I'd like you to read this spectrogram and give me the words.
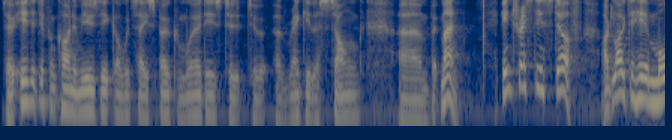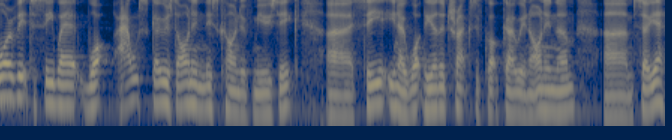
So it is a different kind of music i would say spoken word is to, to a regular song. Um, but man interesting stuff. I'd like to hear more of it to see where what else goes on in this kind of music. Uh, see you know what the other tracks have got going on in them. Um, so yeah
